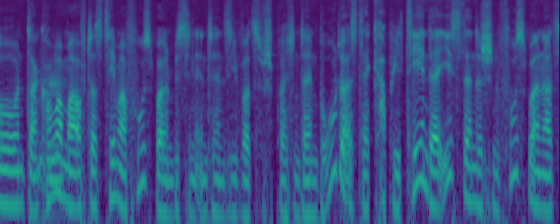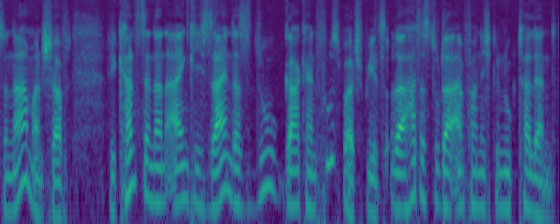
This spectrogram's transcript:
Und dann kommen wir mhm. mal auf das Thema Fußball ein bisschen intensiver zu sprechen. Dein Bruder ist der Kapitän der isländischen Fußballnationalmannschaft. Wie kann es denn dann eigentlich sein, dass du gar kein Fußball spielst? Oder hattest du da einfach nicht genug Talent?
